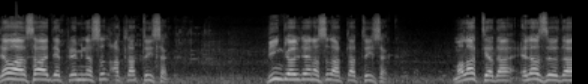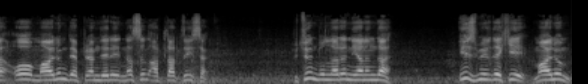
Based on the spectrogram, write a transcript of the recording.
devasa depremi nasıl atlattıysak, Bingöl'de nasıl atlattıysak, Malatya'da, Elazığ'da o malum depremleri nasıl atlattıysak, bütün bunların yanında İzmir'deki malum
